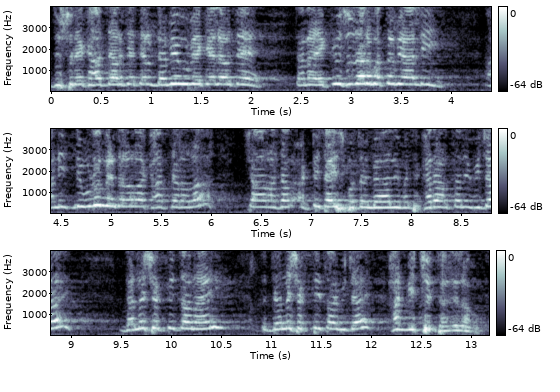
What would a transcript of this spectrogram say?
दुसरे खासदार जे त्याला नवे उभे केले होते त्यांना एकवीस हजार मतं मिळाली. आणि निवडून येणाऱ्या खासदाराला चार हजार अठ्ठेचाळीस मतं मिळाली. म्हणजे खऱ्या अर्थाने विजय जनशक्तीचा नाही तर जनशक्तीचा विजय हा निश्चित झालेला होता.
